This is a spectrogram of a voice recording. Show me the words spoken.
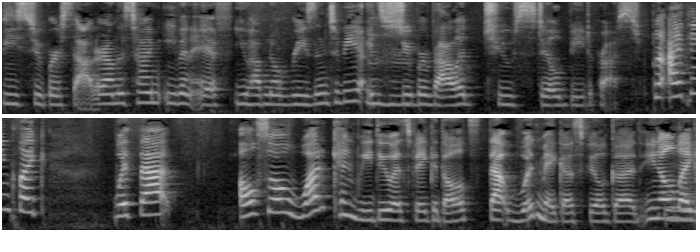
be super sad around this time even if you have no reason to be. It's Mm-hmm. super valid to still be depressed. but I think like with that also what can we do as fake adults that would make us feel good you know like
